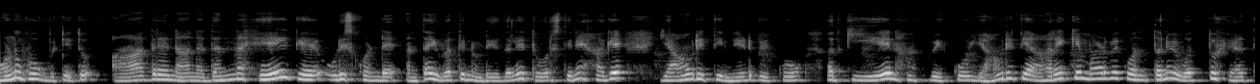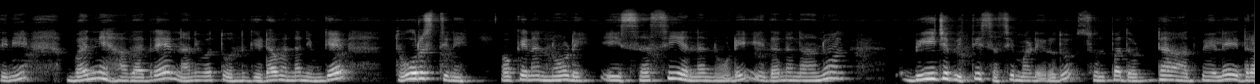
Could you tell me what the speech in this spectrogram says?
ಒಣಗೋಗ್ಬಿಟ್ಟಿತ್ತು. ಆದರೆ ನಾನು ಅದನ್ನು ಹೇಗೆ ಉಳಿಸ್ಕೊಂಡೆ ಅಂತ ಇವತ್ತಿನ ವಿಡಿಯೋದಲ್ಲಿ ತೋರಿಸ್ತೀನಿ. ಹಾಗೆ ಯಾವ ರೀತಿ ನೆಡಬೇಕು ಅದಕ್ಕೆ ಏನು ಹಾಕಬೇಕು, ಯಾವ ರೀತಿ ಆರೈಕೆ ಮಾಡಬೇಕು ಅಂತಲೂ ಇವತ್ತು ಹೇಳ್ತೀನಿ. ಬನ್ನಿ, ಹಾಗಾದರೆ ನಾನಿವತ್ತು ಒಂದು ಗಿಡವನ್ನು ನಿಮಗೆ ತೋರಿಸ್ತೀನಿ. ಓಕೆನಾ? ನೋಡಿ, ಈ ಸಸಿಯನ್ನು ನೋಡಿ. ಇದನ್ನು ನಾನು ಬೀಜ ಬಿತ್ತಿ ಸಸಿ ಮಾಡಿರೋದು ಸ್ವಲ್ಪ ದೊಡ್ಡ ಆದಮೇಲೆ ಇದರ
